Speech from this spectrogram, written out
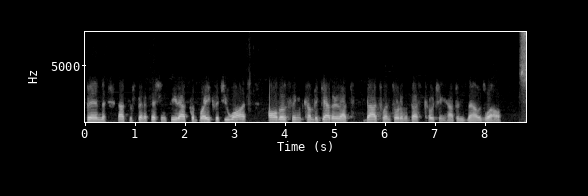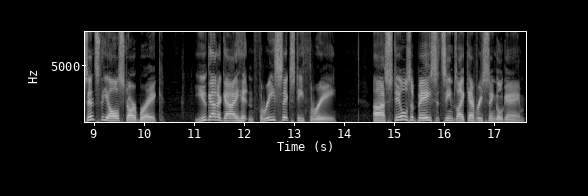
spin, that's the spin efficiency, that's the break that you want. All those things come together. That's that's when sort of the best coaching happens now as well. Since the All Star break, you got a guy hitting 363, uh, steals a base. It seems like every single game.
